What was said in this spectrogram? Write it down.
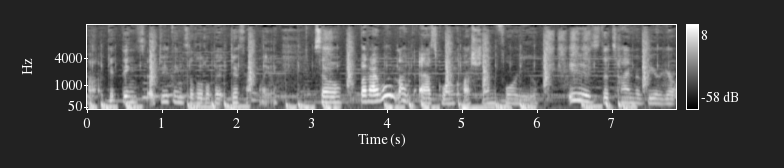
uh, get things, uh, do things a little bit differently. So, but I would like to ask one question for you. Is the time of year your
